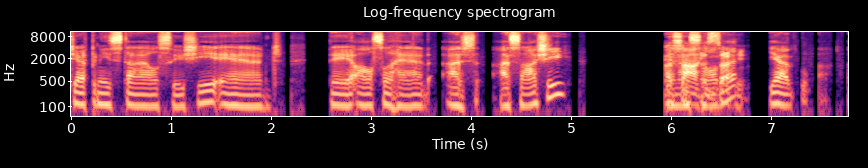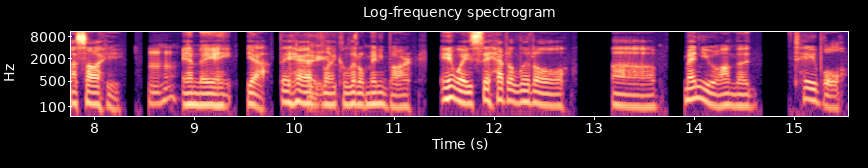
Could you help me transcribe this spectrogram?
Japanese style sushi, and they also had as- asashi. Asahi. Asahi. Yeah, asahi. hmm And they, yeah, they had you go. like a little mini bar. Anyways, they had a little uh, menu on the table,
